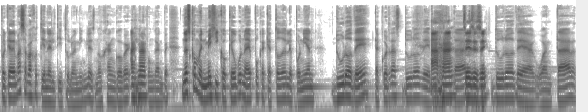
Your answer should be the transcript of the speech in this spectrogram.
porque además abajo tiene el título en inglés, ¿no? Hangover, y le pongan, no es como en México, que hubo una época que a todos le ponían duro de, ¿te acuerdas? Duro de Ajá. matar, Sí, sí, sí. duro de aguantar,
